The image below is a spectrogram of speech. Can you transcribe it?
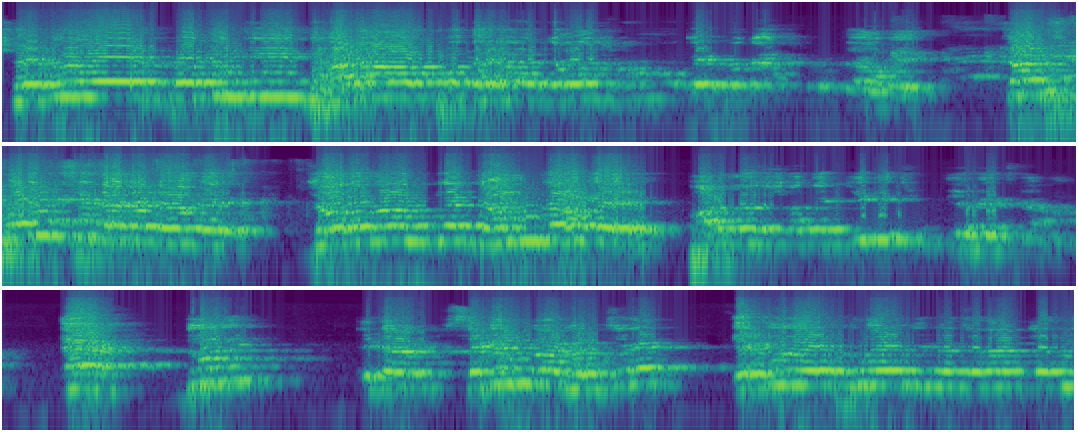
সেগুলোর প্রতিটি ধারা উপধারা জনসম্মুখে প্রকাশ করতে হবে। ট্রান্সপারেন্সি দেখাতে হবে জনগণকে জানতে হবে, ভারতের সাথে কি কি চুক্তি হয়েছে আমার। এটার সেকেন্ড পার্ট হচ্ছে, এগুলো পুনর্বিবেচনার জন্য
